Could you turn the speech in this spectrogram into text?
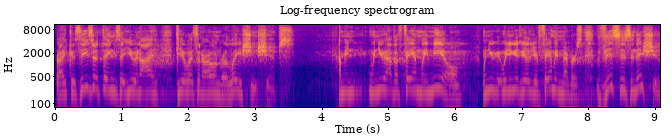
right? Because these are things that you and I deal with in our own relationships. I mean, when you have a family meal, when you, when you get together with your family members, this is an issue.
